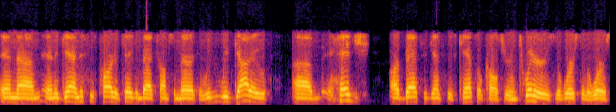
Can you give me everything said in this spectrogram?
and um, and again, this is part of taking back Trump's America. we've we've got to um, hedge our bets against this cancel culture, and Twitter is the worst of the worst.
